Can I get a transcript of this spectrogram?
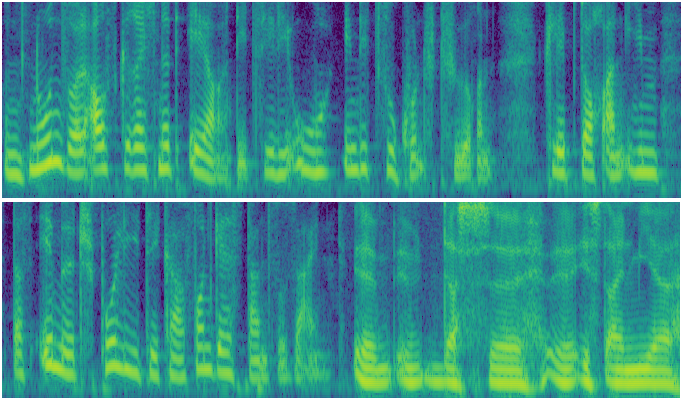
Und nun soll ausgerechnet er die CDU in die Zukunft führen. Klebt doch an ihm das Image, Politiker von gestern zu sein. Ähm, das äh, ist ein mir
